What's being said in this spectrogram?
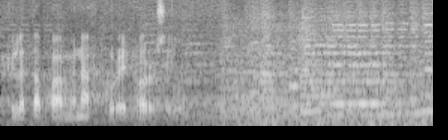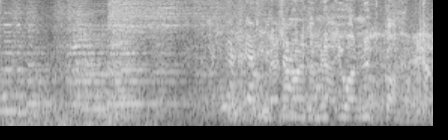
kyllä tapaamme nahkurin horsilla. Mä sanoin, että minä juon nyt kahvia.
